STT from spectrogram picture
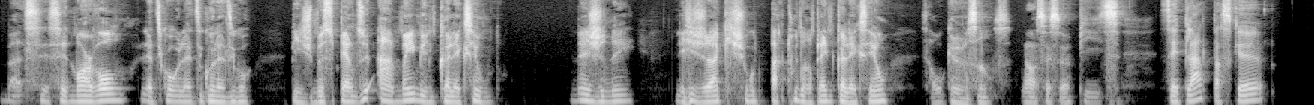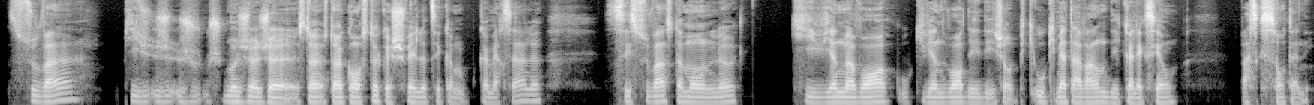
Ben, c'est de Marvel, let's go, let's go, let's go. Puis je me suis perdu à même une collection. Imaginez les gens qui shootent partout dans plein de collections, ça n'a aucun sens. Non, c'est ça. Puis c'est plate parce que souvent, puis je, je, c'est un, constat que je fais là, comme commerçant, c'est souvent ce monde-là qui viennent me voir ou qui viennent voir des, des choses, ou qui mettent à vendre des collections parce qu'ils sont tannés.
